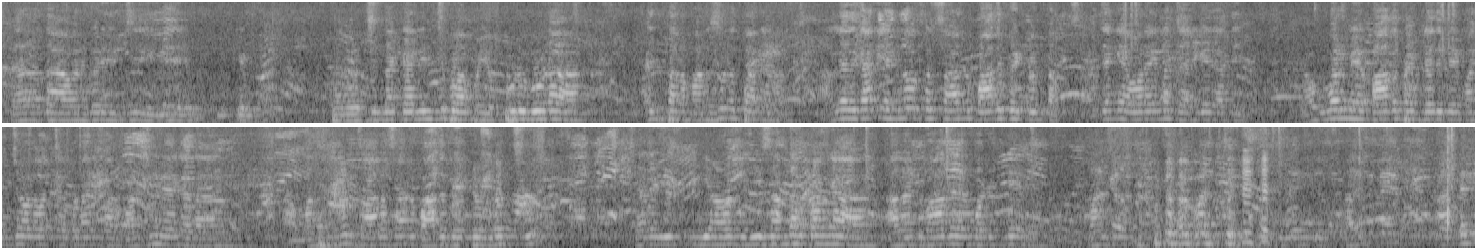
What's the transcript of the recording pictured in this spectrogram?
తర్వాత ఆమె గురించి ఇదే ముఖ్యంగా తను వచ్చిన దగ్గర నుంచి పాపం ఎప్పుడు కూడా అది తన మనసులో తన అనలేదు కానీ ఎన్నో ఒకసారి బాధ పెట్టుంటాం. సహజంగా ఎవరైనా జరిగేది అది. ఎవ్వరు మేము బాధ పెట్టలేదు మేము మంచి వాళ్ళని చెప్పడానికి మన మనుషులే కదా. ఆ మనుషులు కూడా చాలాసార్లు బాధ పెట్టి ఉండొచ్చు. సరే ఈ- ఈ- సందర్భంగా అలాంటి బాధ ఏర్పడుంటే మనుషులు అంటే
